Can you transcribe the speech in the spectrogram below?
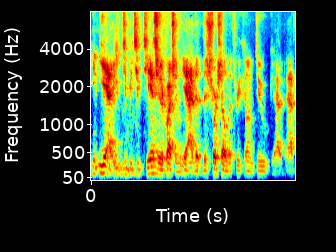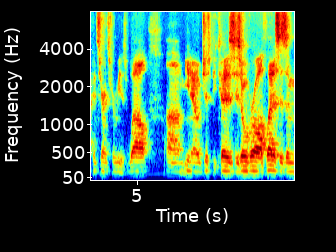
yeah, to, to, to, answer your question, yeah, the, the, short shell and the three cone do have, have concerns for me as well. Um, you know, just because his overall athleticism,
